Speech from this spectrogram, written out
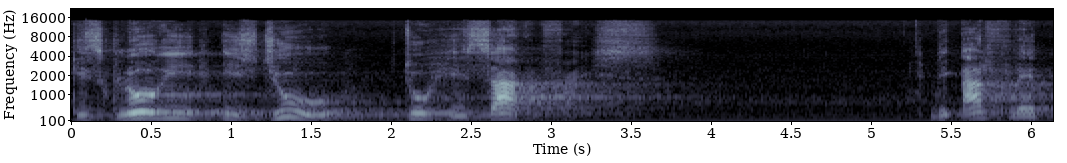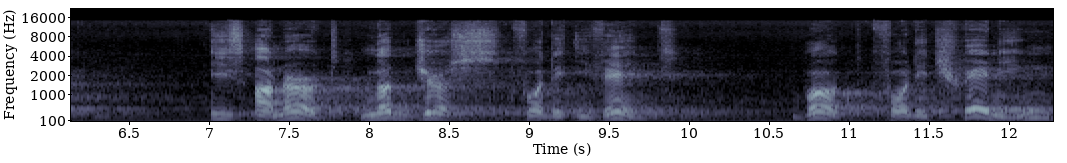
His glory is due to his sacrifice. The athlete is honored not just for the event, but for the training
